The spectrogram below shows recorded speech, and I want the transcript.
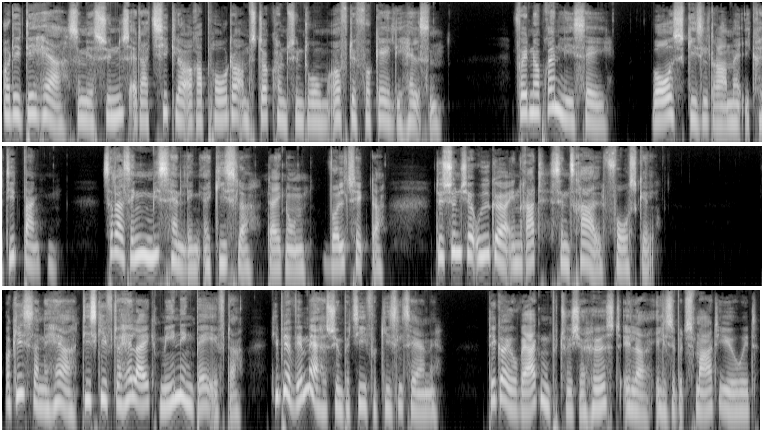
Og det er det her, som jeg synes, at artikler og rapporter om Stockholm-syndrom ofte får galt i halsen. For i den oprindelige sag, vores gisseldrama i kreditbanken, så er der altså ingen mishandling af gisler, der er ikke nogen voldtægter. Det synes jeg udgør en ret central forskel. Og gislerne her, de skifter heller ikke mening bagefter – de bliver ved med at have sympati for gisseltagerne. Det gør jo hverken Patricia Hearst eller Elizabeth Smart i øvrigt.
